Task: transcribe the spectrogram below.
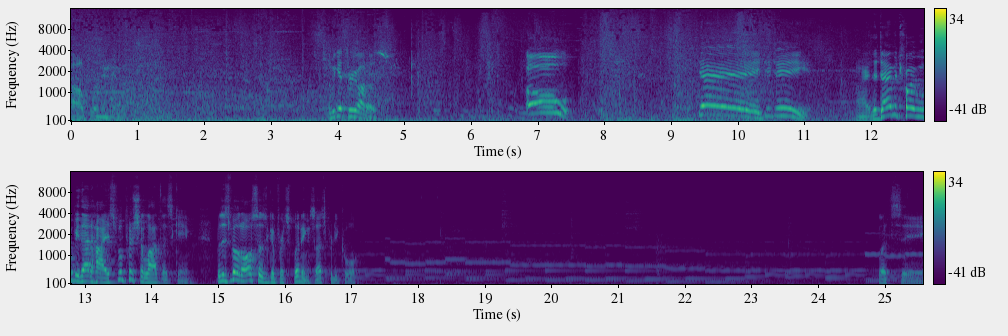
Oh, poor Nunu. Let me get three autos. Yay! GG! Alright, the damage probably won't be that high. It's will push a lot this game. But this build also is good for splitting, so that's pretty cool. Let's see.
